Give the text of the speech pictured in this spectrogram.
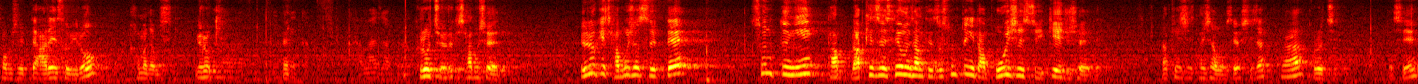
잡으실 때 아래에서 위로 감아 잡으시고 이렇게. 네. 그렇죠. 이렇게 잡으셔야 돼요. 이렇게 잡으셨을 때 손등이 다 라켓을 세운 상태에서 손등이 다 보이실 수 있게 해주셔야 돼요. 라켓이 다시 해보세요. 시작. 하나, 그렇지. 다시.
